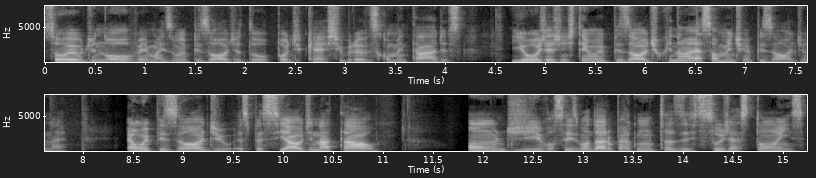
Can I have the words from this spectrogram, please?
Sou eu de novo em mais um episódio do podcast Breves Comentários. E hoje a gente tem um episódio que não é somente um episódio, né? É um episódio especial de Natal, onde vocês mandaram perguntas e sugestões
